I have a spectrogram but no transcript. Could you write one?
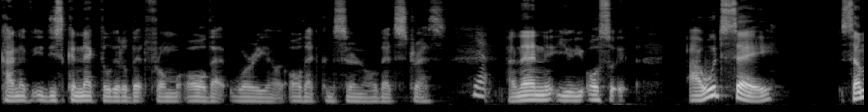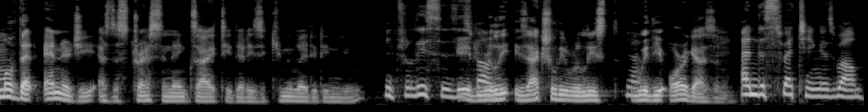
kind of you disconnect a little bit from all that worry all that concern all that stress Yeah. and then you also i would say some of that energy as the stress and anxiety that is accumulated in you It releases as it well. really is actually released Yeah. with the orgasm and the sweating as well.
